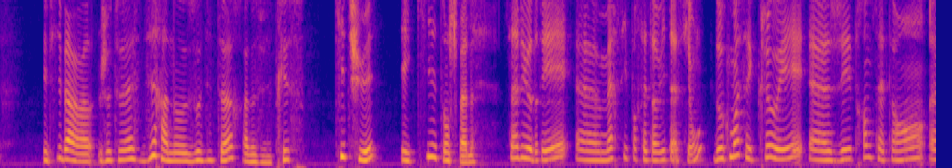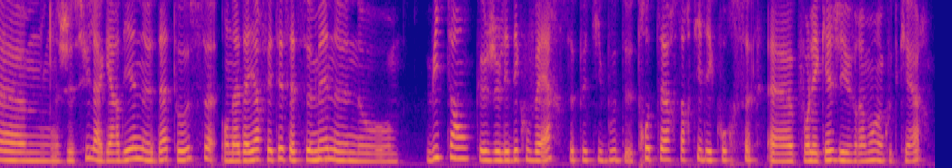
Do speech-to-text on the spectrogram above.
Et puis bah, je te laisse dire à nos auditeurs, à nos éditrices, qui tu es et qui est ton cheval. Salut Audrey, euh, merci pour cette invitation. Donc moi c'est Chloé, euh, j'ai 37 ans, je suis la gardienne d'Athos. On a d'ailleurs fêté cette semaine nos 8 ans que je l'ai découvert, ce petit bout de trotteur sorti des courses euh, pour lesquels j'ai eu vraiment un coup de cœur.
